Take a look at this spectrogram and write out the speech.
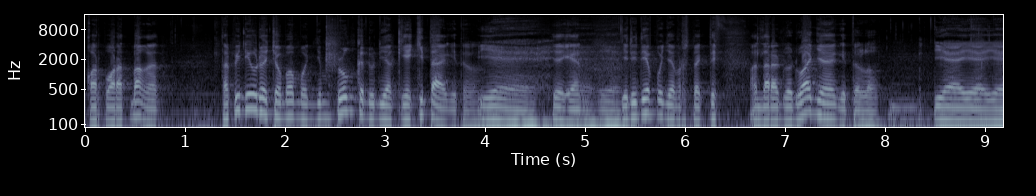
korporat banget. Tapi dia udah coba menyemplung ke dunia kayak kita gitu. Iya. Iya kan? Iya. Jadi dia punya perspektif antara dua-duanya gitu loh. Iya iya iya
